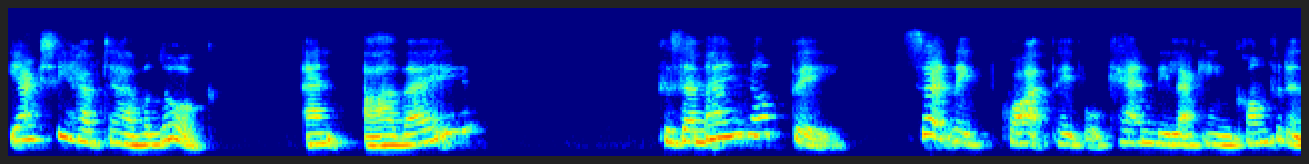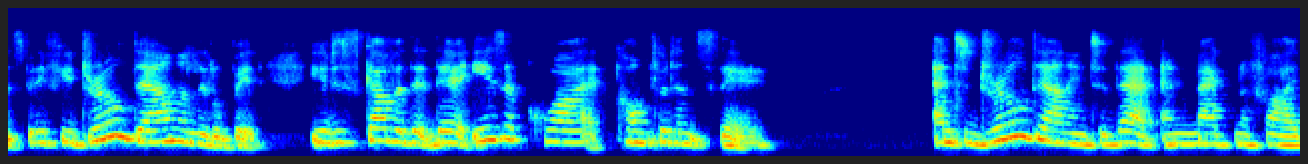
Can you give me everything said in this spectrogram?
you actually have to have a look And are they? Because they may not be. Certainly, quiet people can be lacking in confidence, but if you drill down a little bit, you discover that there is a quiet confidence there. And to drill down into that and magnify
